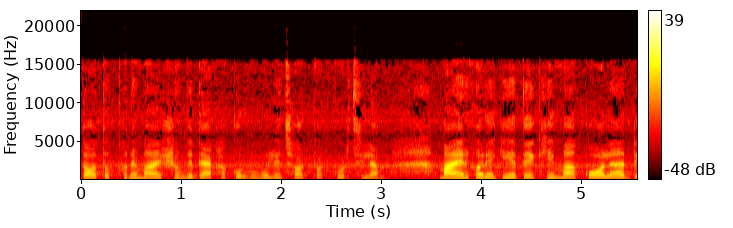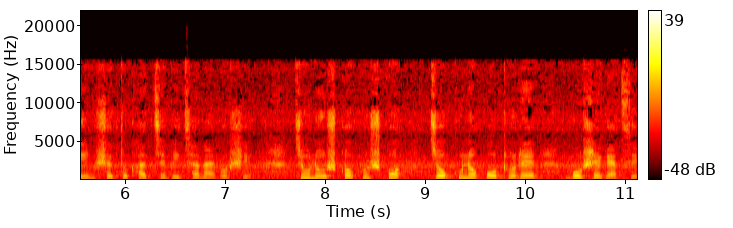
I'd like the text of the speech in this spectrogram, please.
ততক্ষণে মায়ের সঙ্গে দেখা করব বলে ছটফট করছিলাম। মায়ের ঘরে গিয়ে দেখি মা কলা আর ডিম সেদ্ধ খাচ্ছে বিছানায় বসে। চুল উস্কো খুস্কো, চোখগুলো কোঠরে বসে গেছে।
